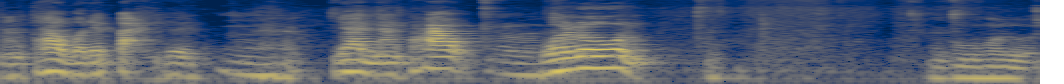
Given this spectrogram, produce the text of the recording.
นางเท่าบ่ได้ไปเลยอืมย่านนางเท่าเออหัวโลนไอ้กุ้งหัวหลุด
